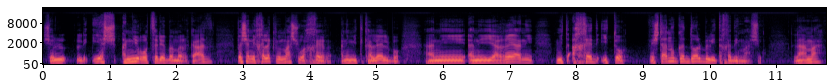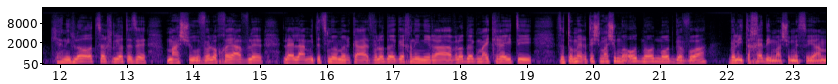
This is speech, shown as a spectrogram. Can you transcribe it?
של יש, אני רוצה להיות במרכז, ושאני חלק ממשהו אחר, אני מתקלל בו, אני, אני ירא, אני מתאחד איתו, ויש תענוג גדול בלהתאחד עם משהו. למה? כי אני לא צריך להיות איזה משהו, ולא חייב ל- ל- להעמיד את עצמי במרכז, ולא דואג איך אני נראה, ולא דואג מה יקרה איתי. זאת אומרת, יש משהו מאוד מאוד מאוד גבוה בלהתאחד עם משהו מסוים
